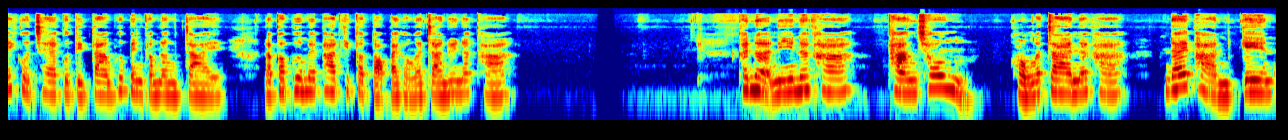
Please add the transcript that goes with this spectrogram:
ค์กดแชร์กดติดตามเพื่อเป็นกำลังใจ แล้วก็เพื่อไม่พลาดคลิปต่อๆไปของอาจารย์ด้วยนะคะ ขณะนี้นะคะ ทางช่องของอาจารย์นะคะ ได้ผ่านเกณฑ์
